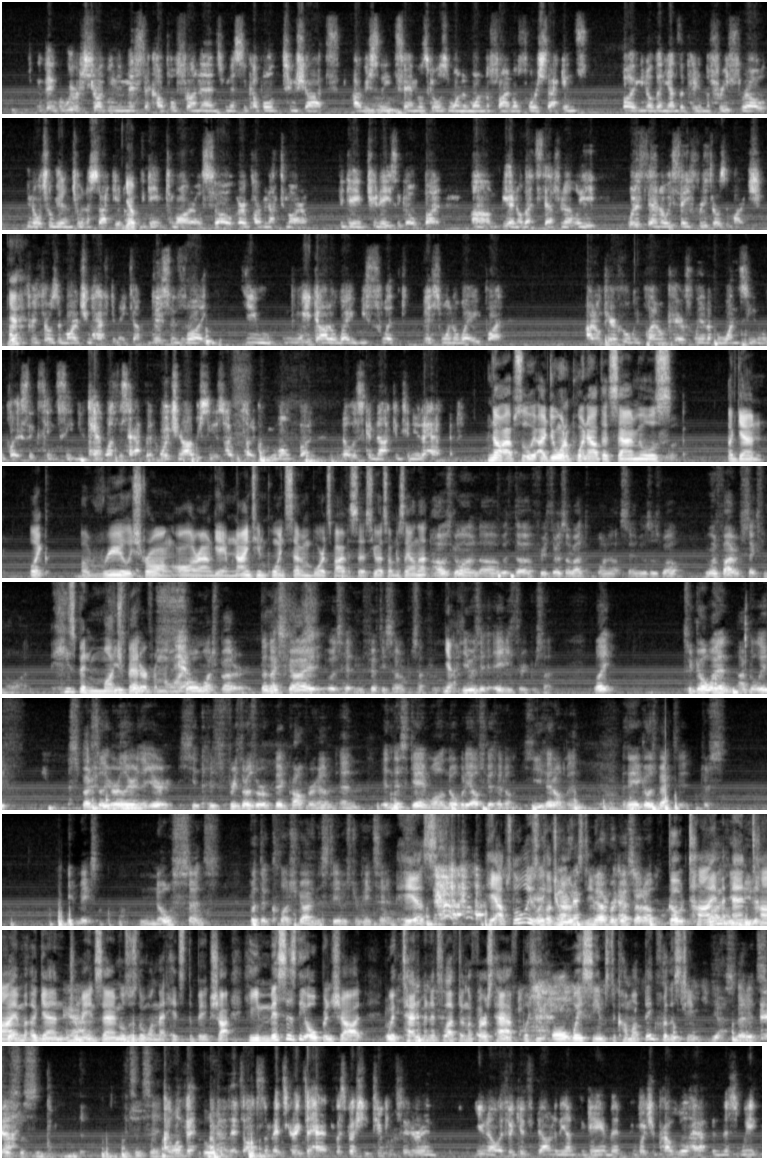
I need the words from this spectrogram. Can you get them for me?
they, we were struggling. We missed a couple front ends, we missed a couple two shots. Obviously, Samuels goes one and one in the final four seconds, but you know, then he ends up hitting the free throw. You know, which we'll get into in a second. Yep. Of the game tomorrow. So, or pardon me, not tomorrow. The game two days ago. But um, yeah, no, that's definitely what does Dan always say? Free throws in March. I Yeah. mean, free throws in March, you have to make them. This is like you. We got away. We slipped this one away, but I don't care who we play. I don't care if we end up a one seed and we play a 16 seed. You can't let this happen. Which you know, obviously is hypothetical. We won't, but no, this cannot continue to happen. No, absolutely. I do want to point out that Samuels, again, like a really strong all around game 19.7 boards, 5 assists. You had something to say on that? I was going uh, with the free throws. I'm about to point out Samuels as well. He went five of six from the line. He's been much He's better been from the line. So much better. The next guy was hitting 57% from the line. Yeah. He was at 83%. Like, to go in, I believe, especially earlier in the year, he, his free throws were a big problem for him. And in this game, while nobody else could hit them, he hit them. And I think it goes back to just, it makes no sense. But the clutch guy in this team is Jermaine Samuels. He is. He absolutely is a clutch guy on would this team. never guess that up. Go time He'd and time again. Yeah. Jermaine Samuels is the one that hits the big shot. He misses the open shot with 10 minutes left in the first half, but he always seems to come up big for this team. Yes, and it's, Yeah. it's just, it's insane. I love it. I mean, it's awesome. It's great to have, especially too considering, you know, if it gets down to the end of the game, and which it probably will happen this week,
